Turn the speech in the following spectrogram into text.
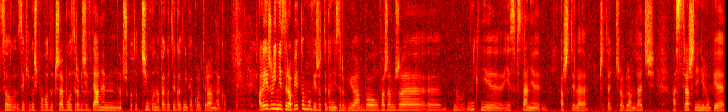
co z jakiegoś powodu trzeba było zrobić w danym na przykład odcinku nowego tygodnika kulturalnego. Ale jeżeli nie zrobię, to mówię, że tego nie zrobiłam, bo uważam, że y, no, nikt nie jest w stanie aż tyle czytać czy oglądać, a strasznie nie lubię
